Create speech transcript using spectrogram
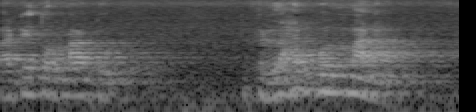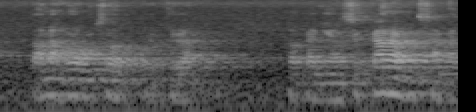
badai tornado. Di belahan pun mana tanah longsor bergerak. Bahkan yang sekarang sangat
